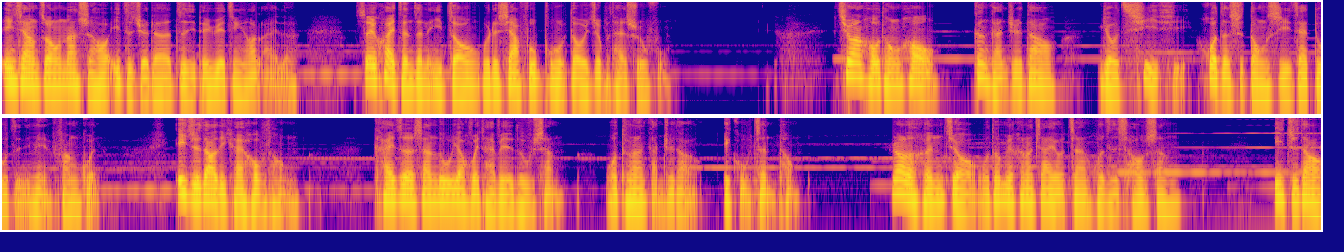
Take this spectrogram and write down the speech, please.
印象中那时候一直觉得自己的月经要来了，所以快整整的一周，我的下腹部都一直不太舒服。去完猴童后，更感觉到。有气体或者是东西在肚子里面翻滚，一直到离开猴硐，开这山路要回台北的路上，我突然感觉到一股阵痛。绕了很久，我都没有看到加油站或者是超商，一直到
